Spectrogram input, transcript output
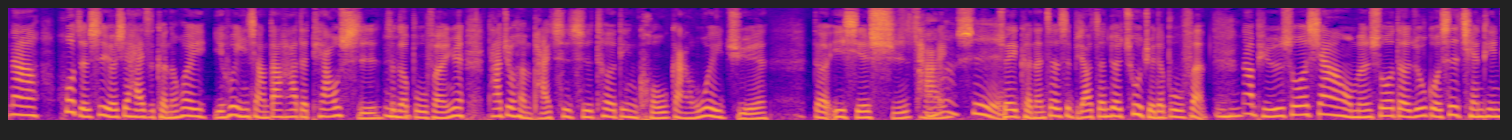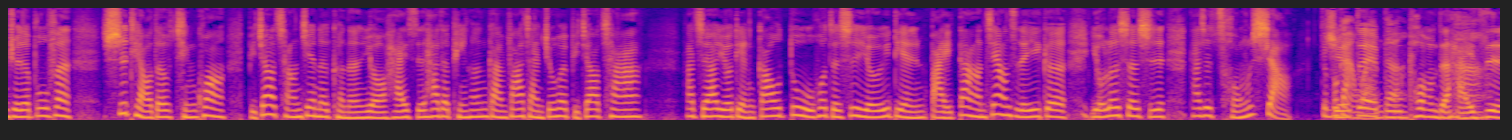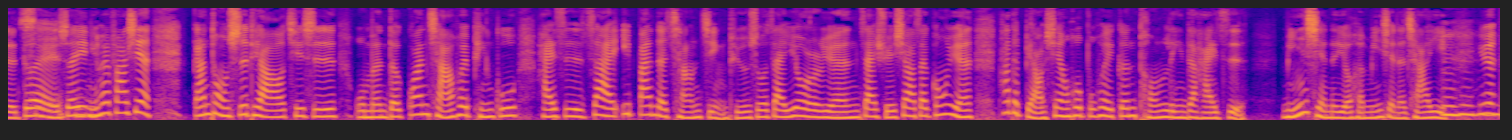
那或者是有些孩子可能会也会影响到他的挑食这个部分，因为他就很排斥吃特定口感、味觉的一些食材。是，所以可能这是比较针对触觉的部分。那比如说像我们说的，如果是前庭觉的部分失调的情况，比较常见的可能有孩子他的平衡感发展。就会比较差，他只要有点高度，或者是有一点摆荡这样子的一个游乐设施，他是从小绝对不碰的孩子。对，所以你会发现感统失调，其实我们的观察会评估孩子在一般的场景，比如说在幼儿园、在学校、在公园，他的表现会不会跟同龄的孩子明显的有很明显的差异？因为。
